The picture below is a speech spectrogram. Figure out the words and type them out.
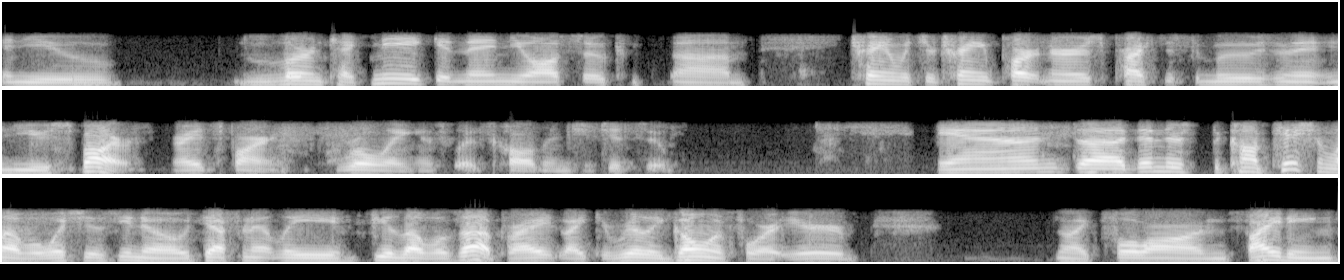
and you learn technique, and then you also um, train with your training partners, practice the moves, and then you spar, right? Sparring, rolling is what it's called in jiu-jitsu. And uh, then there's the competition level, which is, you know, definitely a few levels up, right? Like you're really going for it. You're like full on fighting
